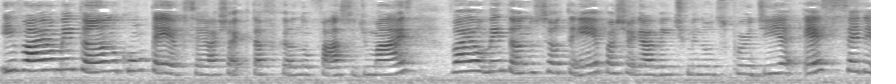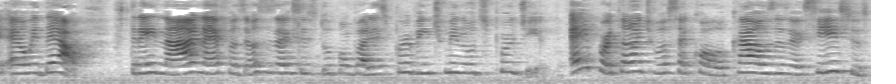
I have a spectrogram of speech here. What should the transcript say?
E vai aumentando com o tempo. Se achar que tá ficando fácil demais, vai aumentando o seu tempo a chegar a 20 minutos por dia. Esse seria, é o ideal. Treinar, né? Fazer os exercícios do Pomparis por 20 minutos por dia. É importante você colocar os exercícios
